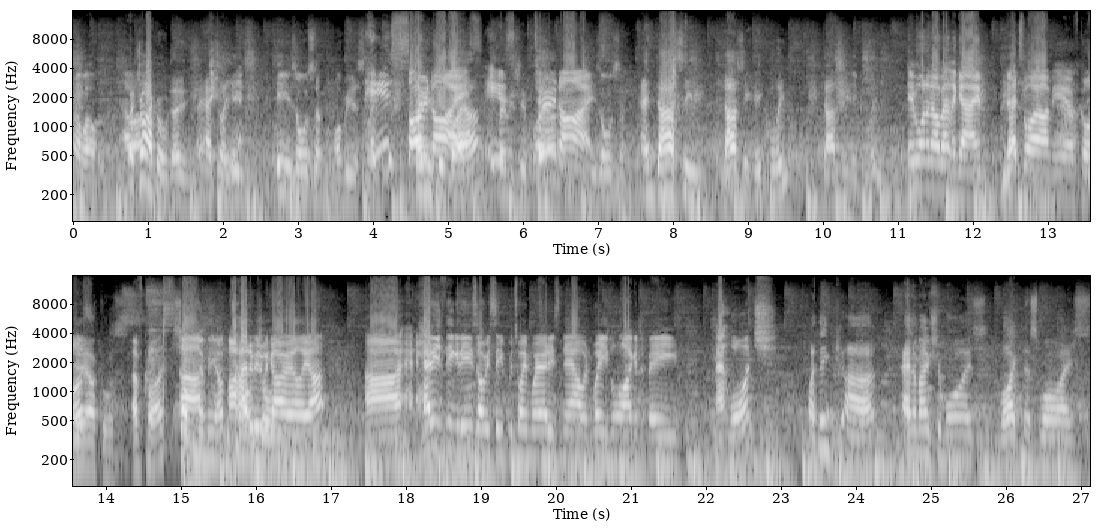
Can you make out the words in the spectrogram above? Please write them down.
oh well. Oh, but well. Tracker will do. Actually, he's he is awesome. Obviously, He is so nice. player, He is Premiership too player. nice. He's awesome. And Darcy, Darcy equally, Darcy equally. People want to know about the game. That's why I'm here, of course. Yeah, of course. Of course. Softening me up I had a bit of a go earlier. Uh, how do you think it is, obviously, between where it is now and where you'd like it to be at launch? I think uh, animation wise, likeness wise,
